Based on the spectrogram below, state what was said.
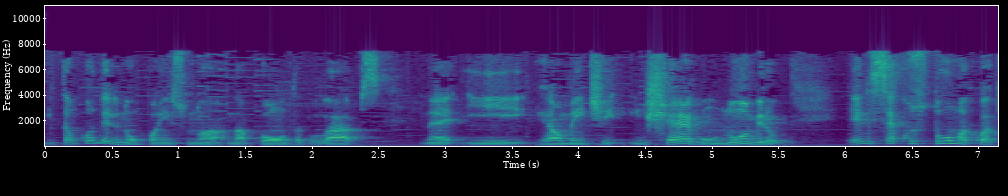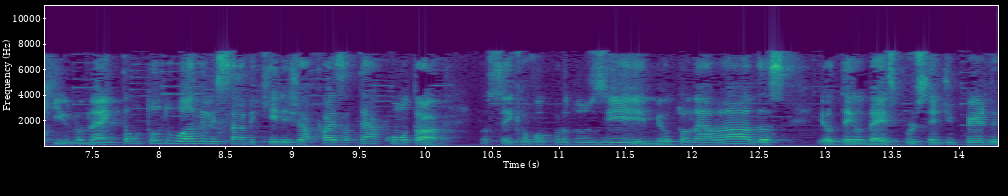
Então, quando ele não põe isso na, na ponta do lápis, né, e realmente enxerga um número, ele se acostuma com aquilo, né? Então, todo ano ele sabe que ele já faz até a conta, ó, eu sei que eu vou produzir mil toneladas, eu tenho 10% de perda,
